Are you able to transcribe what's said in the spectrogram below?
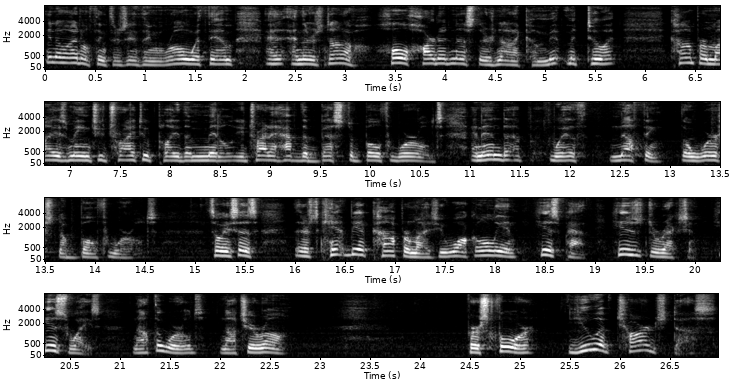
you know, I don't think there's anything wrong with them. And, and there's not a wholeheartedness, there's not a commitment to it. Compromise means you try to play the middle, you try to have the best of both worlds and end up with nothing, the worst of both worlds. So he says, there can't be a compromise. You walk only in his path, his direction, his ways, not the world's, not your own. Verse 4 You have charged us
